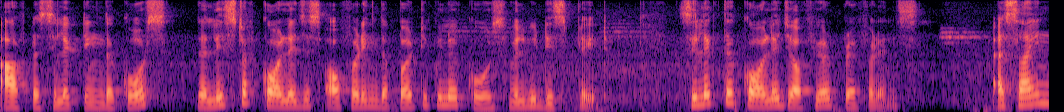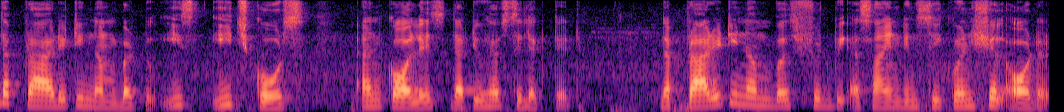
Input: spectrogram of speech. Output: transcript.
After selecting the course, the list of colleges offering the particular course will be displayed. Select the college of your preference. Assign the priority number to each, each course and college that you have selected. The priority numbers should be assigned in sequential order.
